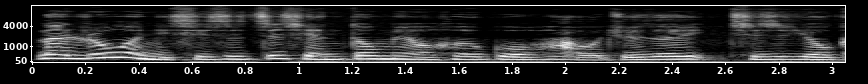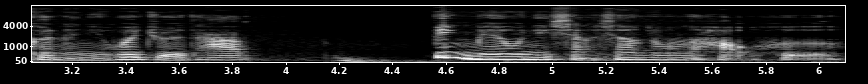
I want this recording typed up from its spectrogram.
那如果你其实之前都没有喝过的话，我觉得其实有可能你会觉得它并没有你想象中的好喝。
